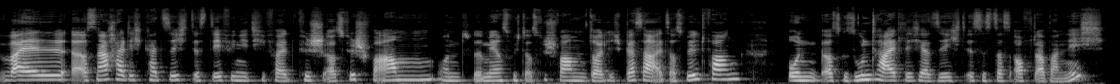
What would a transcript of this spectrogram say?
weil äh, aus Nachhaltigkeitssicht ist definitiv halt Fisch aus Fischfarmen und äh, Meeresfrüchte aus Fischfarmen deutlich besser als aus Wildfang. Und aus gesundheitlicher Sicht ist es das oft aber nicht.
